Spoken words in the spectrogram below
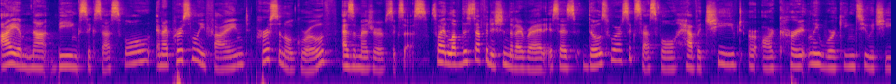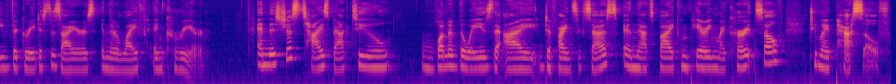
I am not being successful. And I personally find personal growth as a measure of success. So I love this definition that I read. It says, Those who are successful have achieved or are currently working to achieve their greatest desires in their life and career. And this just ties back to one of the ways that I define success, and that's by comparing my current self to my past self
